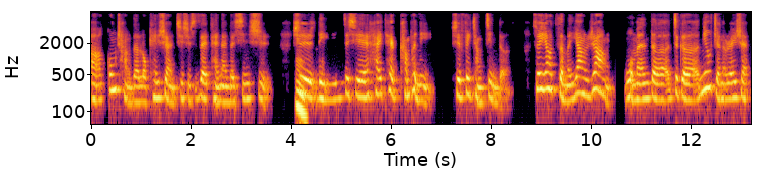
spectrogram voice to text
啊、呃、工厂的 location 其实是在台南的新市，是离这些 high tech company 是非常近的。所以要怎么样让我们的这个 new generation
